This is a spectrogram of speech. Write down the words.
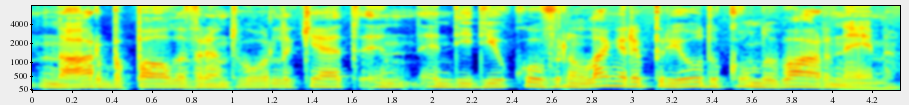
naar bepaalde verantwoordelijkheid en, en die die ook over een langere periode konden waarnemen.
